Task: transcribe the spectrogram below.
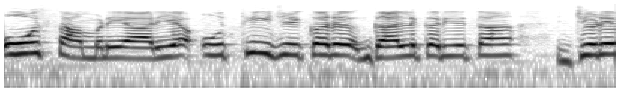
ਉਹ ਸਾਹਮਣੇ ਆ ਰਹੀ ਹੈ। ਉੱਥੇ ਜੇਕਰ ਗੱਲ ਕਰੀਏ ਤਾਂ ਜਿਹੜੇ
